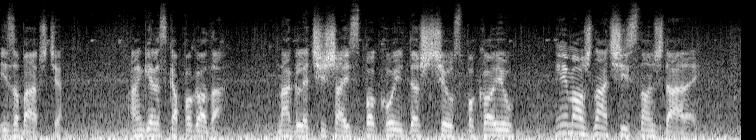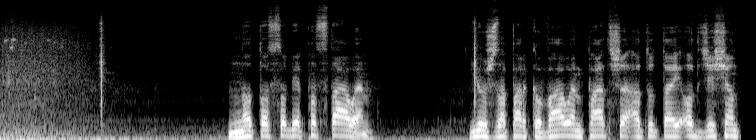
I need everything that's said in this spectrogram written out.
i zobaczcie. Angielska pogoda. Nagle cisza i spokój, deszcz się uspokoił i można cisnąć dalej. No to sobie postałem. Już zaparkowałem, patrzę, a tutaj od 10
